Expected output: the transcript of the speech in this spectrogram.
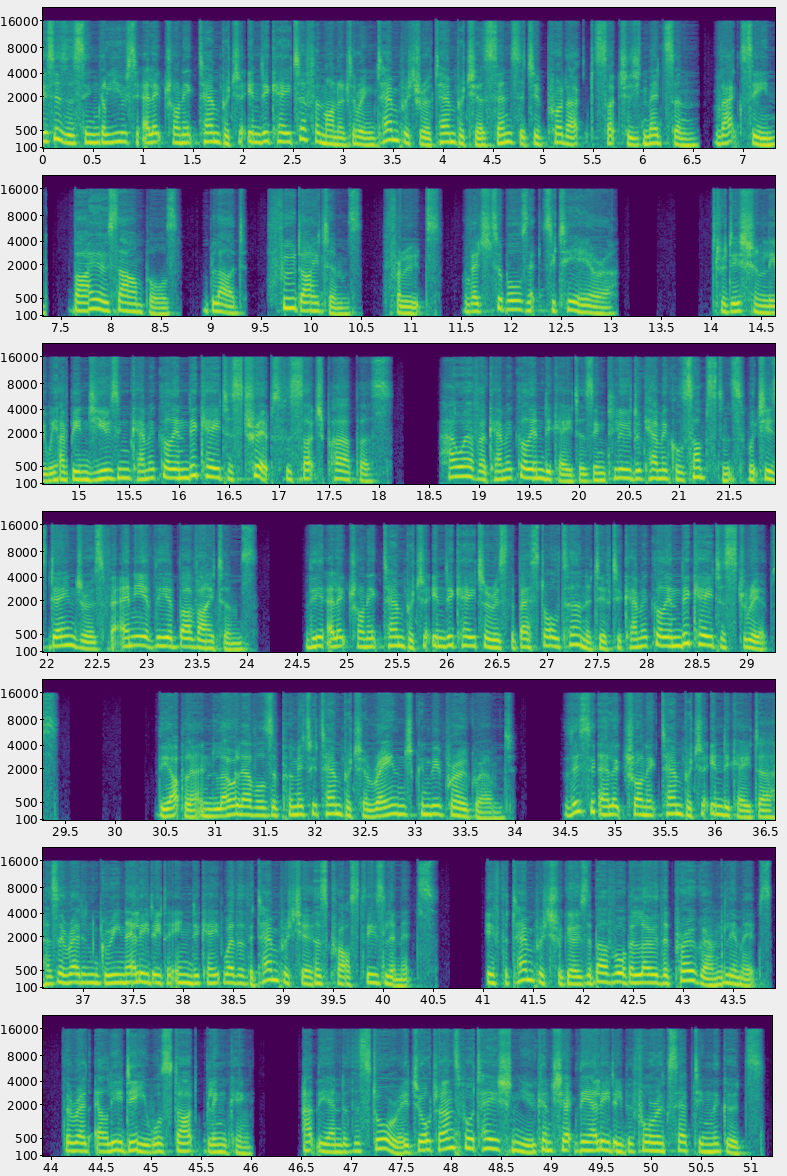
This is a single-use electronic temperature indicator for monitoring temperature of temperature-sensitive products such as medicine, vaccine, biosamples, blood, food items, fruits, vegetables etc. Traditionally we have been using chemical indicator strips for such purpose. However chemical indicators include a chemical substance which is dangerous for any of the above items. The electronic temperature indicator is the best alternative to chemical indicator strips. The upper and lower levels of permitted temperature range can be programmed. This electronic temperature indicator has a red and green LED to indicate whether the temperature has crossed these limits. If the temperature goes above or below the programmed limits, the red LED will start blinking. At the end of the storage or transportation you can check the LED before accepting the goods.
